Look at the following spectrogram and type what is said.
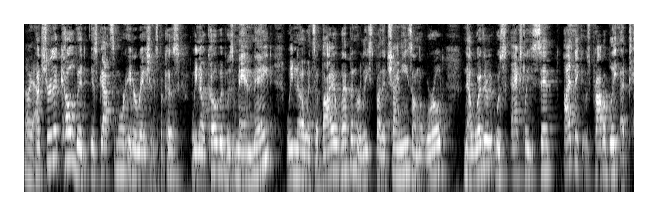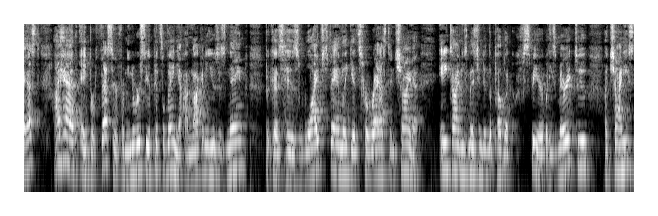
Oh yeah, I'm sure that COVID has got some more iterations because we know COVID was man-made. We know it's a bioweapon released by the Chinese on the world. Now, whether it was actually sent, I think it was probably a test. I had a professor from the University of Pennsylvania. I'm not going to use his name because his wife's family gets harassed in China anytime he's mentioned in the public sphere, but he's married to a Chinese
